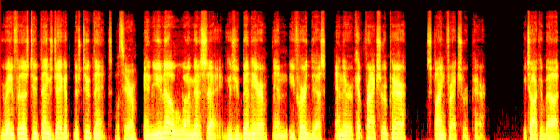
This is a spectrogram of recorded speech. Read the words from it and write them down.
You ready for those two things, Jacob? There's two things. Let's hear them. And you know what I'm going to say because you've been here and you've heard this, and they're hip fracture repair, spine fracture repair. We talk about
